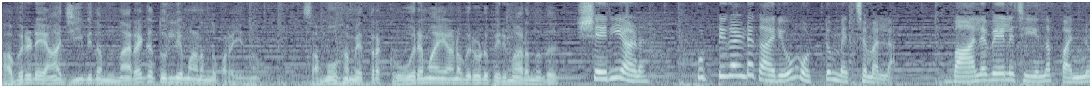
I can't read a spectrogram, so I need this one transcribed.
അവരുടെ ആ ജീവിതം നരകതുല്യമാണെന്ന് പറയുന്നു. സമൂഹം എത്ര ക്രൂരമായാണ് അവരോട് പെരുമാറുന്നത്? ശരിയാണ്. കുട്ടികളുടെ കാര്യവും ഒട്ടും മെച്ചമല്ല. ബാലവേല ചെയ്യുന്ന പന്നു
